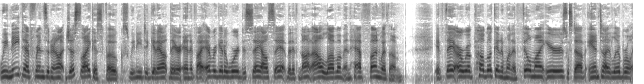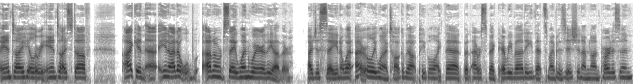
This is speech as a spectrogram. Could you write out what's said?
We need to have friends that are not just like us, folks. We need to get out there. And if I ever get a word to say, I'll say it. But if not, I'll love them and have fun with them. If they are Republican and want to fill my ears with stuff, anti liberal, anti Hillary, anti stuff, I can, uh, you know, I don't, I don't say one way or the other. I just say, you know what, I don't really want to talk about people like that, but I respect everybody. That's my position. I'm nonpartisan.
